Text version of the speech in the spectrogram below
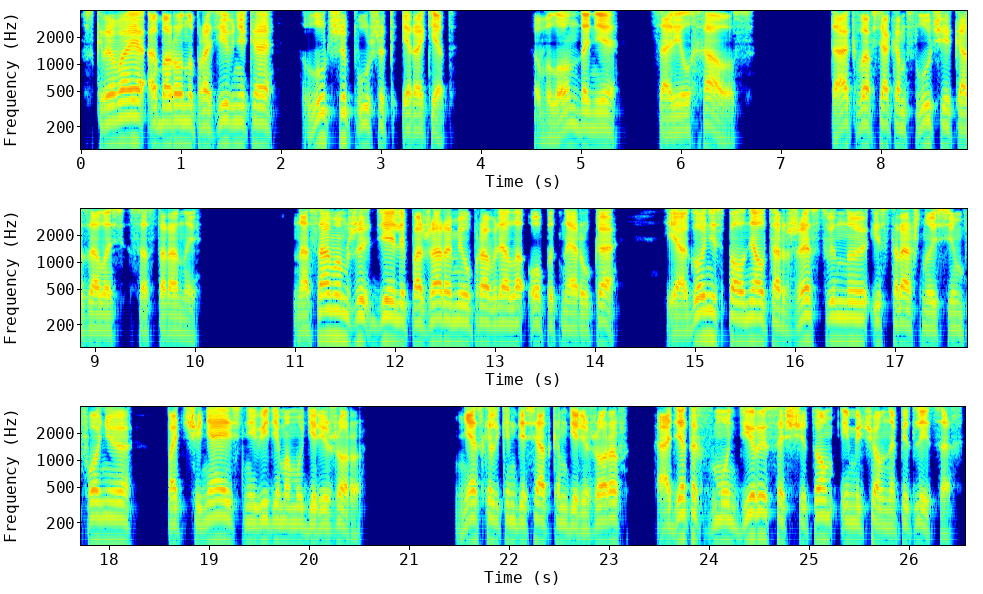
вскрывая оборону противника лучше пушек и ракет. В Лондоне царил хаос. Так, во всяком случае, казалось со стороны. На самом же деле пожарами управляла опытная рука, и огонь исполнял торжественную и страшную симфонию, подчиняясь невидимому дирижеру. Нескольким десяткам дирижеров, одетых в мундиры со щитом и мечом на петлицах.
